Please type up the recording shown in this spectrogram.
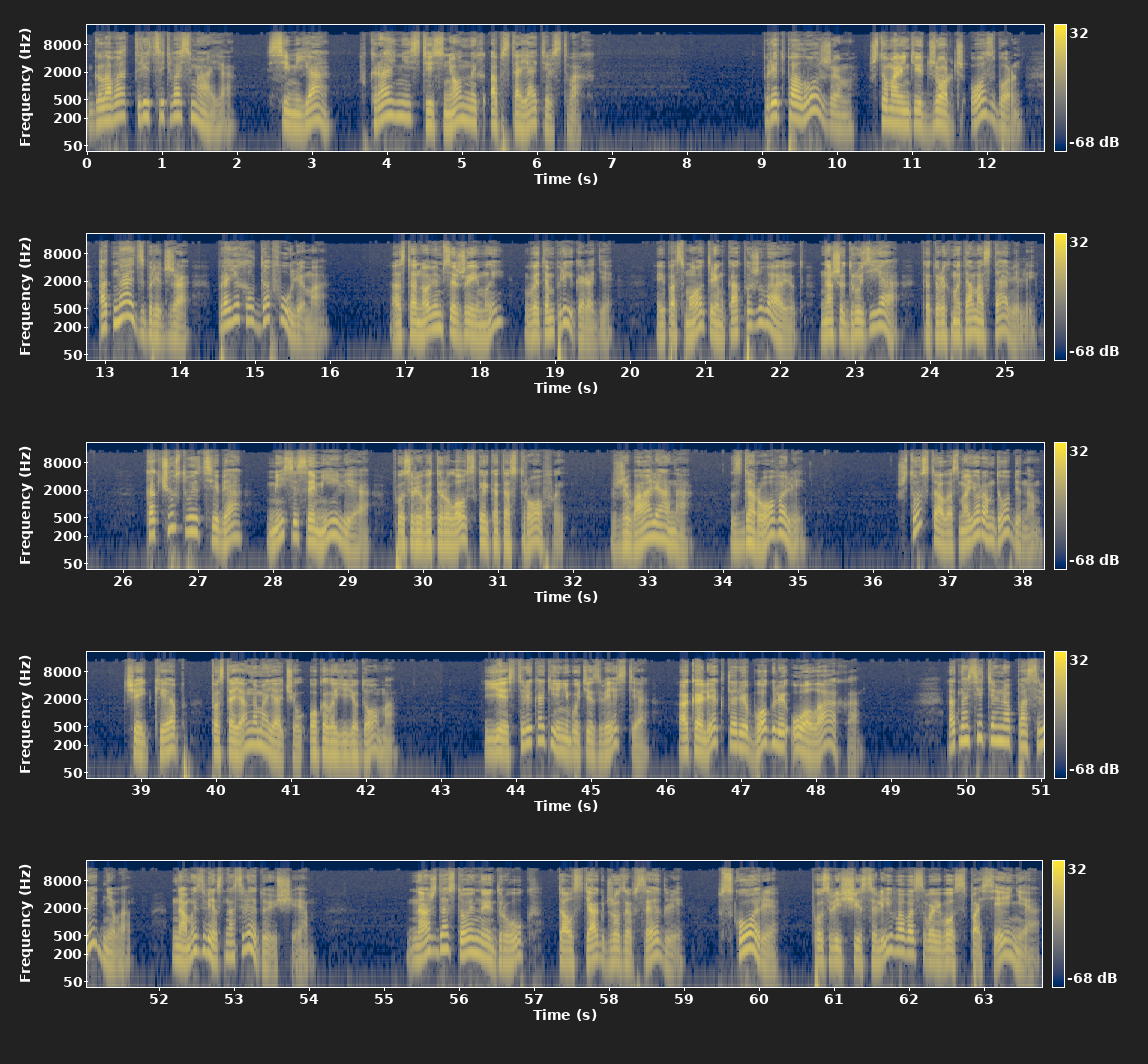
Глава 38. Семья в крайне стесненных обстоятельствах. Предположим, что маленький Джордж Осборн от Найтсбриджа проехал до Фулема. Остановимся же и мы в этом пригороде и посмотрим, как поживают наши друзья, которых мы там оставили. Как чувствует себя миссис Эмилия после Ватерлоской катастрофы. Жива ли она? Здорова ли? Что стало с майором Добином, чей кеп постоянно маячил около ее дома? Есть ли какие-нибудь известия о коллекторе Богли Уолаха? Относительно последнего нам известно следующее. Наш достойный друг, толстяк Джозеф Седли, вскоре после счастливого своего спасения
